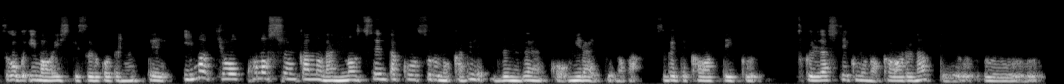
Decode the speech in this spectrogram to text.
すごく今を意識することによって、今今日この瞬間の何の選択をするのかで、全然こう未来っていうのが全て変わっていく、作り出していくものが変わるなっていう考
